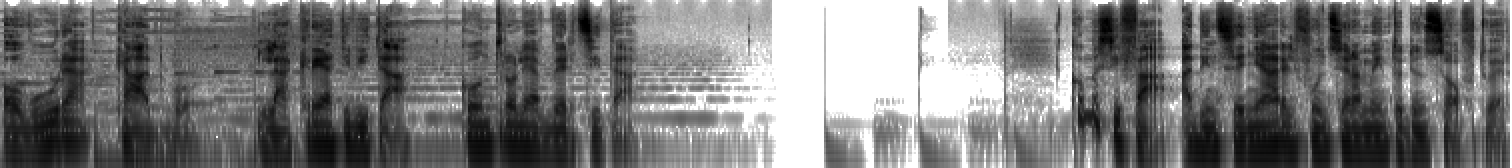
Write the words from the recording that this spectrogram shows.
Ovura Cadvo, la creatività contro le avversità. Come si fa ad insegnare il funzionamento di un software?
